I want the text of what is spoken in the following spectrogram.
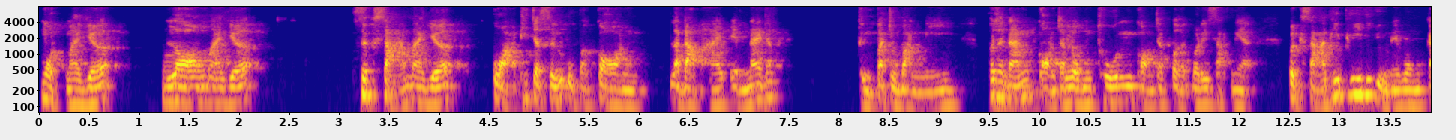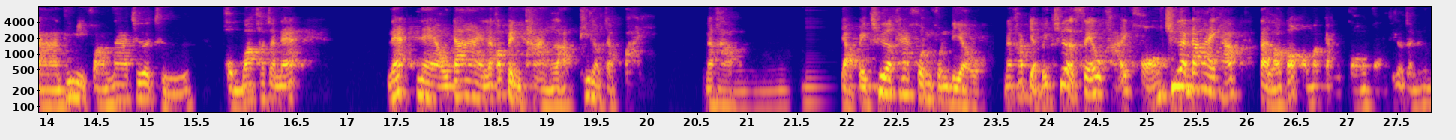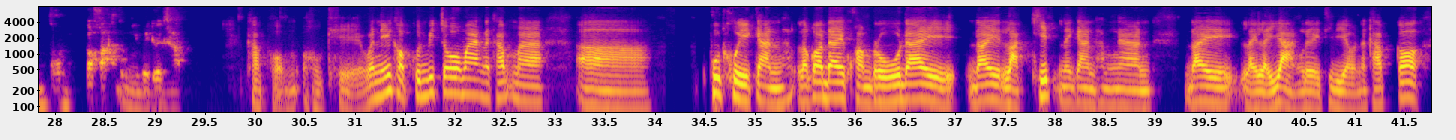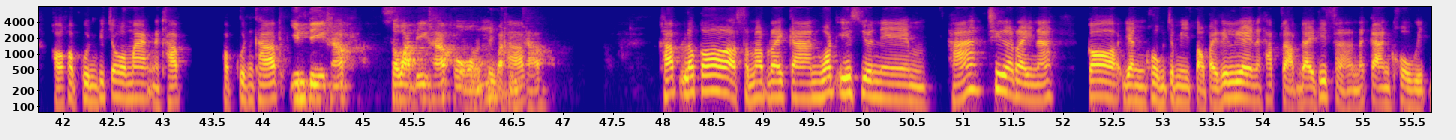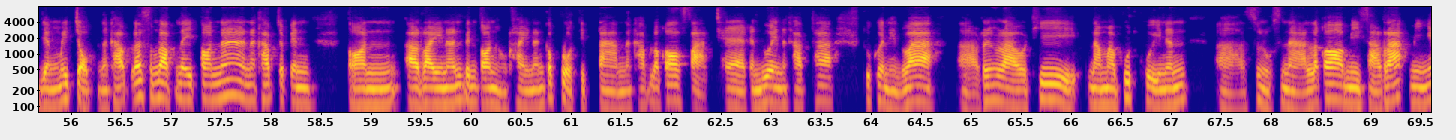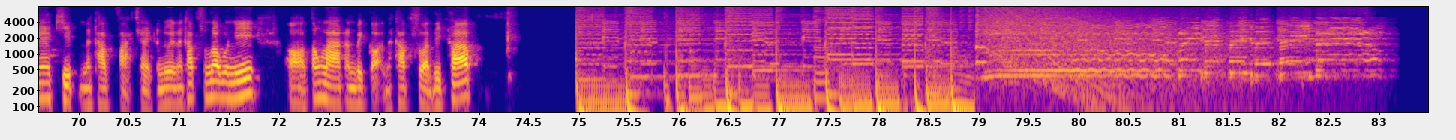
หมดมาเยอะอืมลองมาเยอะ ศึกษามาเยอะกว่าที่จะซื้ออุปกรณ์ ระดับไฮเอ็นได้ทั้ถึงปัจจุบันนี้ เพราะฉะนั้นก่อนจะลงทุนก่อนจะเปิดบริษัทเนี่ยปรึกษาพี่ๆที่อยู่ในวงการที่มีความน่าเชื่อถือ ผมว่าเขาจะแนะ แนะแนวได้แล้วก็เป็นทางลัดที่เราจะไปนะครับอย่าไปเชื่อแค่คนคนเดียวนะครับ อย่าไปเชื่อเซลล์ขายของเชื่อได้ครับ แต่เราต้องเอามากันกองก่อนที่เราจะเริ่มต้น ก็ฝากตรงนี้ไว้ด้วยครับ ครับผมโอเค วันนี้ขอบคุณพี่โจมากนะครับ มาา พูดคุยกัน แล้วก็ได้ความรู้ได้ได้หลักคิดในการทำงานได้หลาย ๆ อย่างเลยทีเดียวนะครับ ก็ขอขอบคุณพี่โจมากนะครับ ขอบคุณครับ ยินดีครับ สวัสดีครับผมสวัสดีครับ ครับครับแล้วก็สำหรับรายการ What is your name หาชื่ออะไรนะ ก็ยังคงจะมีต่อไปเรื่อยๆนะครับตราบใดที่สถานการณ์โควิดยังไม่จบนะครับ และสำหรับในตอนหน้านะครับจะเป็นตอนอะไรนั้นเป็นตอนของใครนั้นก็โปรดติดตามนะครับ แล้วก็ฝากแชร์กันด้วยนะครับ ถ้าทุกคนเห็นว่าเรื่องราวที่นำมาพูดคุยนั้นสนุกสนานแล้วก็มีสาระมีแง่คิดนะครับ ฝากแชร์กันด้วยนะครับสำหรับวันนี้ต้องลากันไปก่อนนะครับ สวัสดีครับ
